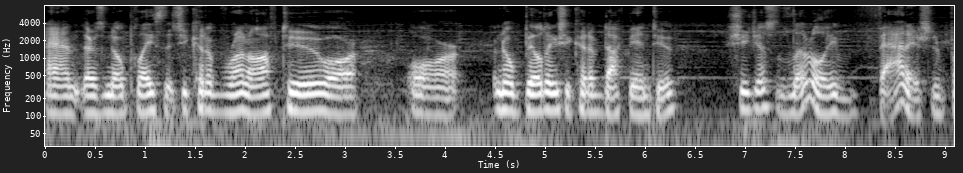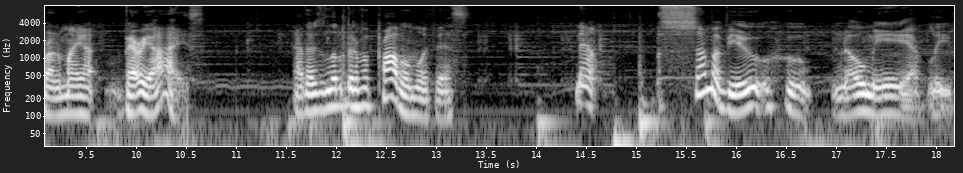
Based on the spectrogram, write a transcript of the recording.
And there's no place that she could have run off to or or no building she could have ducked into. She just literally vanished in front of my uh, very eyes. Now, there's a little bit of a problem with this. Now, some of you who know me, at least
